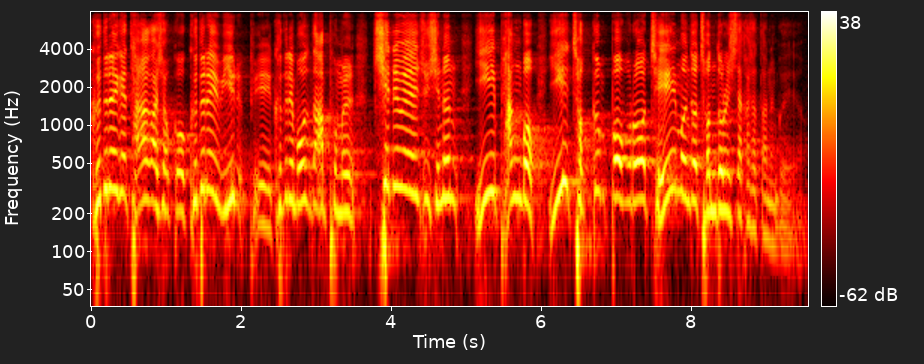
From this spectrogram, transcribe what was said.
그들에게 다가가셨고 그들의 위, 그들의 모든 아픔을 치료해 주시는 이 방법, 이 접근법으로 제일 먼저 전도를 시작하셨다는 거예요.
